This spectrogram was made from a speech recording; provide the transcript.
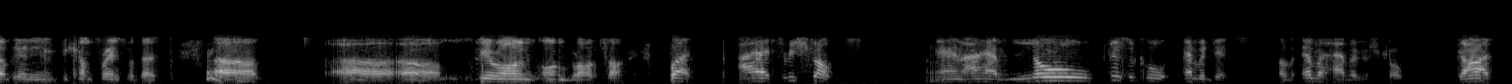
up and become friends with us uh, uh, um, here on, on Blog Talk. But I had three strokes, and I have no physical evidence of ever having a stroke. God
